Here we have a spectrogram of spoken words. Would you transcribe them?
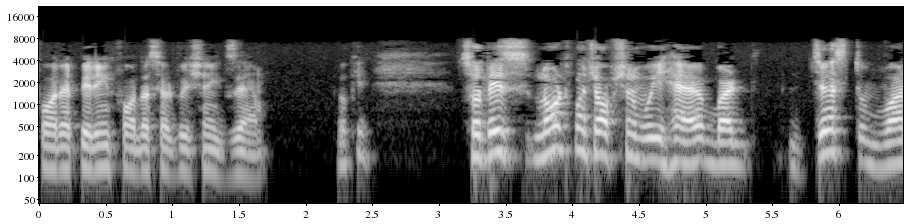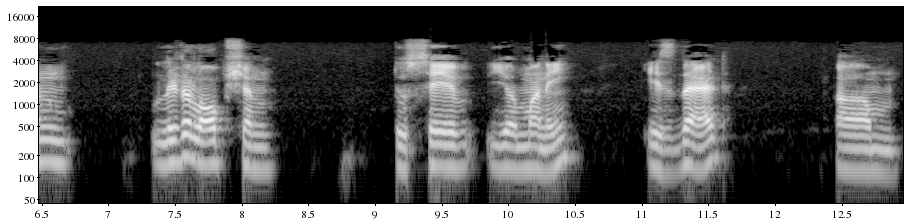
for appearing for the certification exam. Okay. So there's not much option we have but just one little option to save your money is that um,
